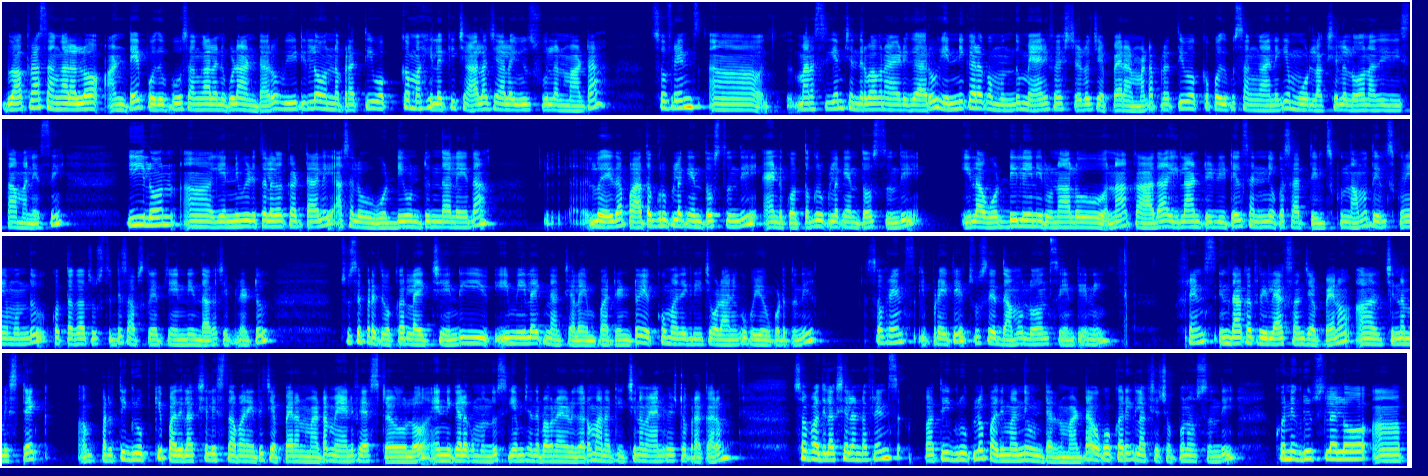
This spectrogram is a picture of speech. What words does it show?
డ్వాక్రా సంఘాలలో అంటే పొదుపు సంఘాలని కూడా అంటారు. వీటిలో ఉన్న ప్రతి ఒక్క మహిళకి చాలా చాలా యూస్ఫుల్ అనమాట సో ఫ్రెండ్స్ మన సీఎం చంద్రబాబు నాయుడు గారు ఎన్నికలకు ముందు మేనిఫెస్టోలో చెప్పారనమాట ప్రతి ఒక్క పొదుపు సంఘానికి మూడు లక్షల లోన్ అది ఇస్తామనేసి. ఈ లోన్ ఎన్ని విడతలుగా కట్టాలి? అసలు వడ్డీ ఉంటుందా లేదా? లేదా పాత గ్రూపులకు ఎంత వస్తుంది అండ్ కొత్త గ్రూపులకు ఎంత వస్తుంది ఇలా వడ్డీ లేని రుణాలునా కాదా? ఇలాంటి డీటెయిల్స్ అన్నీ ఒకసారి తెలుసుకుందాము. తెలుసుకునే ముందు కొత్తగా చూస్తుంటే సబ్స్క్రైబ్ చేయండి. ఇందాక చెప్పినట్టు చూసే ప్రతి ఒక్కరు లైక్ చేయండి. ఈ మీ లైక్ నాకు చాలా ఇంపార్టెంట్. ఎక్కువ మందికి రీచ్ అవ్వడానికి ఉపయోగపడుతుంది. సో ఫ్రెండ్స్ ఇప్పుడైతే చూసేద్దాము లోన్స్ ఏంటి అని. ఫ్రెండ్స్ ఇందాక త్రీ ల్యాక్స్ అని చెప్పాను. చిన్న మిస్టేక్. ప్రతి గ్రూప్కి పది లక్షలు ఇస్తామని అయితే చెప్పారనమాట మేనిఫెస్టోలో. ఎన్నికలకు ముందు సీఎం చంద్రబాబు నాయుడు గారు మనకి ఇచ్చిన మేనిఫెస్టో ప్రకారం సో పది లక్షలు అంటే ఫ్రెండ్స్. ప్రతి గ్రూప్లో పది మంది ఉంటారనమాట ఒక్కొక్కరికి లక్ష చొప్పున వస్తుంది. కొన్ని గ్రూప్స్లలో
